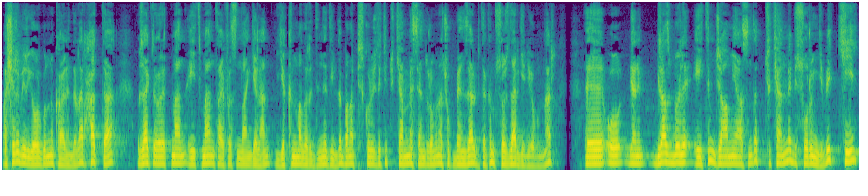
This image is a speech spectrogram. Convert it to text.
aşırı bir yorgunluk halindeler. Hatta özellikle öğretmen, eğitmen tayfasından gelen yakınmaları dinlediğimde bana psikolojideki tükenme sendromuna çok benzer bir takım sözler geliyor bunlar. Ee, o yani biraz böyle eğitim camiasında tükenme bir sorun gibi ki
